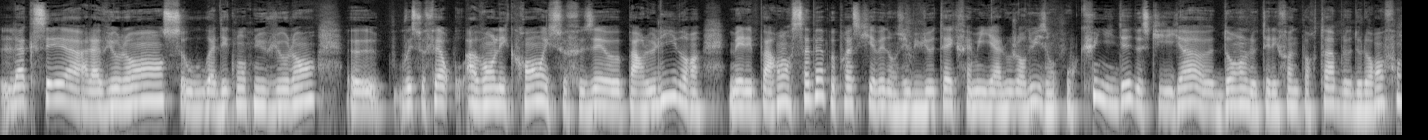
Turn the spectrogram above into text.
l'accès à la violence ou à des contenus violents pouvait se faire avant l'écran, il se faisait par le livre, mais les parents savaient à peu près ce qu'il y avait dans une bibliothèque familiale. Aujourd'hui, ils n'ont aucune idée de ce qu'il y a dans le téléphone portable de leur enfant.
